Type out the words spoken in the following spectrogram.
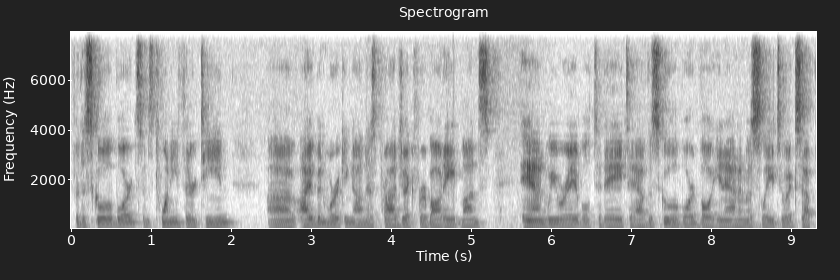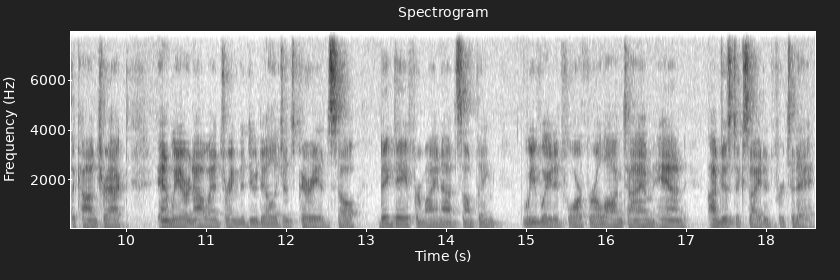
for the school board since 2013. Uh, I've been working on this project for about eight months, and we were able today to have the school board vote unanimously to accept the contract, and we are now entering the due diligence period. So, big day for Minot, something we've waited for for a long time, and I'm just excited for today.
